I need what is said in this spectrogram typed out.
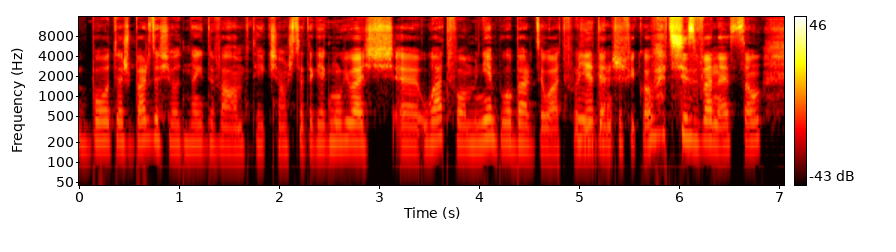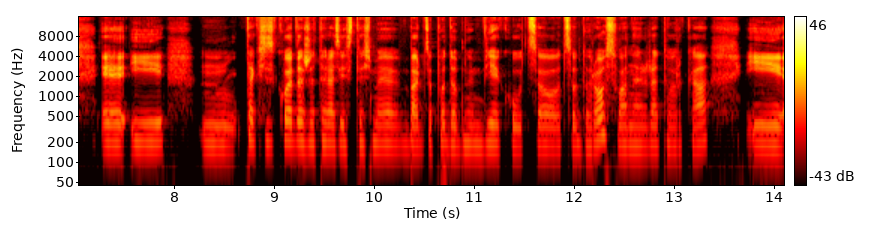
bo też bardzo się odnajdywałam w tej książce. Tak jak mówiłaś, e, łatwo, mnie było bardzo łatwo mnie zidentyfikować też. się z Vanessą. I mm, tak się składa, że teraz jesteśmy w bardzo podobnym wieku, co, co dorosła narratorka i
